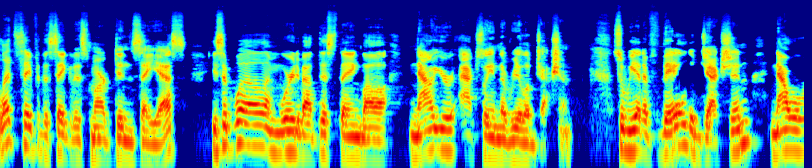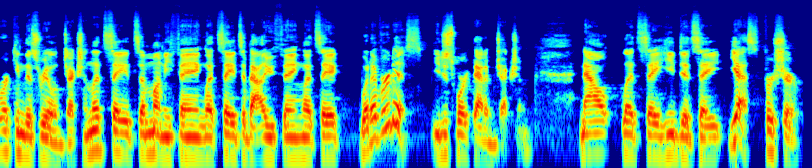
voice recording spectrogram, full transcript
let's say for the sake of this, Mark didn't say yes. He said, well, I'm worried about this thing, blah, blah. Now you're actually in the real objection. So we had a veiled objection. Now we're working this real objection. Let's say it's a money thing. Let's say it's a value thing. Let's say whatever it is. You just work that objection. Now, let's say he did say, yes, for sure.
